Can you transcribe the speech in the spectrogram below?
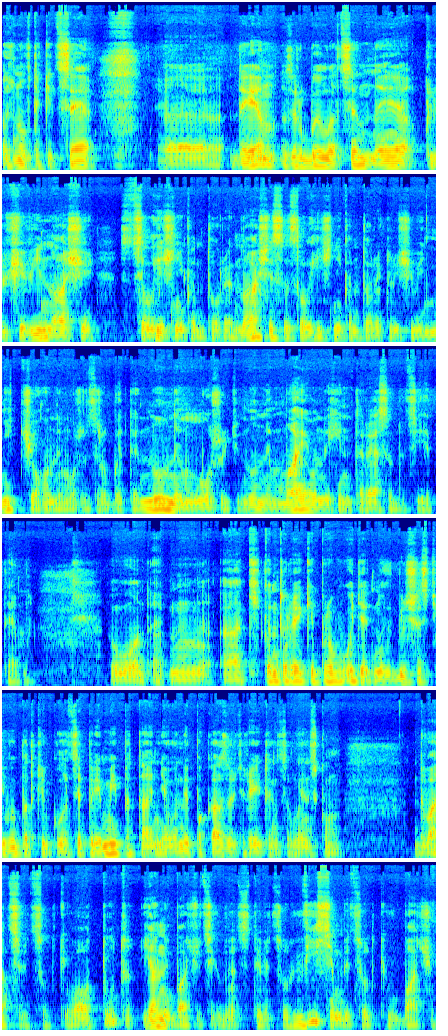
знов таки, це е, ДН зробила, це не ключові наші соціологічні контори. Наші соціологічні контори ключові нічого не можуть зробити. Ну не можуть, ну немає у них інтересу до цієї теми. От. А ті контори, які проводять, ну в більшості випадків, коли це прямі питання, вони показують рейтинг Зеленському 20%. А от тут я не бачу цих 20%. 8% бачу.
